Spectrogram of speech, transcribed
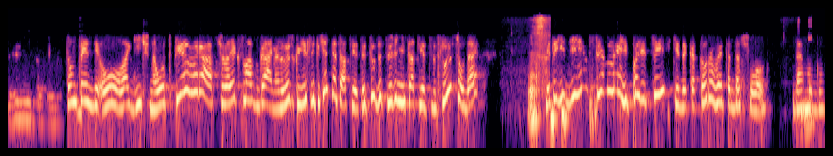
В том-то и дело. О, логично. Вот первый раз человек с мозгами. Ну, видишь, если печать не соответствует, то удостоверение не соответствует. Слышал, да? Это единственный полицейский, до которого это дошло. Да, могу.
